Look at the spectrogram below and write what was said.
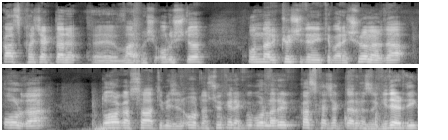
gaz kaçakları e, varmış, oluştu. Bunları köşeden itibaren şuralarda orada doğalgaz saatimizin orada sökerek bu boruları gaz kaçaklarımızı giderdik.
